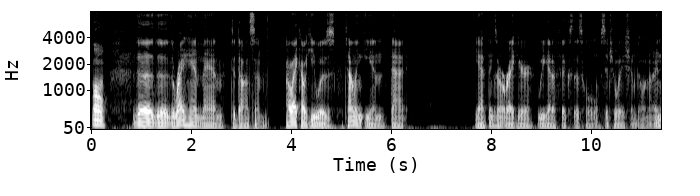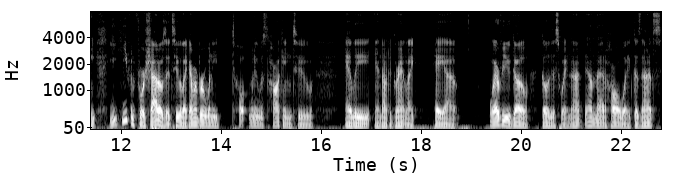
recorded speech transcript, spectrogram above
Well, the the the right hand man to Dodson. I like how he was telling Ian that yeah, things aren't right here. We got to fix this whole situation going on. And he, he even foreshadows it too. Like I remember when he ta- when he was talking to Ellie and Dr. Grant, like, hey, uh, wherever you go, go this way, not down that hallway, because that's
